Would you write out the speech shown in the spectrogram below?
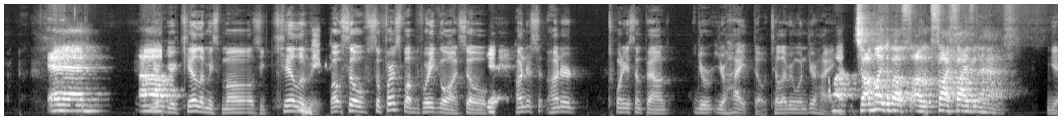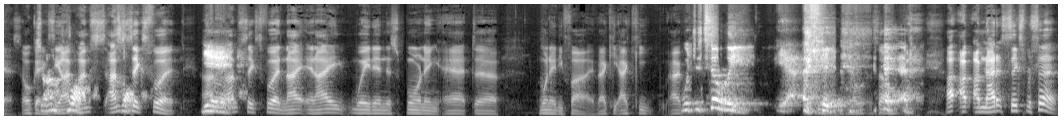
and uh, you're, you're, killing me, Smalls. You're killing me. Well, so so first of all, before you go on, so yeah. 100, 120 some pounds. Your your height though. Tell everyone your height. Uh, so I'm like about uh, five five and a half. Yes. Okay. So See, I'm I'm, I'm, I'm six foot. Yeah. I'm, I'm, six foot, and I and I weighed in this morning at uh, 185. I keep I keep I, which is still lean. Yeah. so I, am not at six percent.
